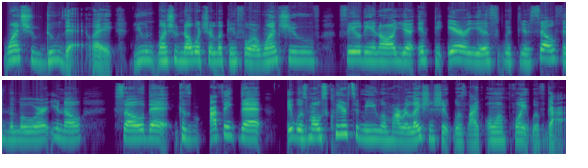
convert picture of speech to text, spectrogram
once you do that like you once you know what you're looking for once you've filled in all your empty areas with yourself and the lord you know so that because i think that it was most clear to me when my relationship was like on point with god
